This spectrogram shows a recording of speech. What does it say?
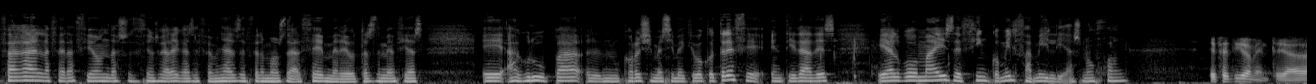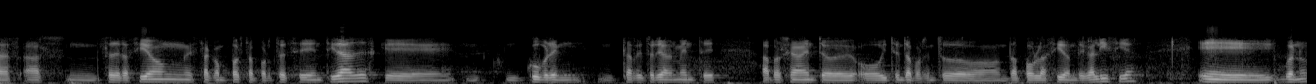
Fagan, a Federación das Asociacións Galegas de Familiares de Enfermos de Alzheimer e outras demencias eh, agrupa, eh, corréxeme se me equivoco, 13 entidades e algo máis de 5.000 familias, non, Juan? Efectivamente, a, a mm, Federación está composta por 13 entidades que cubren territorialmente aproximadamente o 80% da población de Galicia, eh, bueno,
